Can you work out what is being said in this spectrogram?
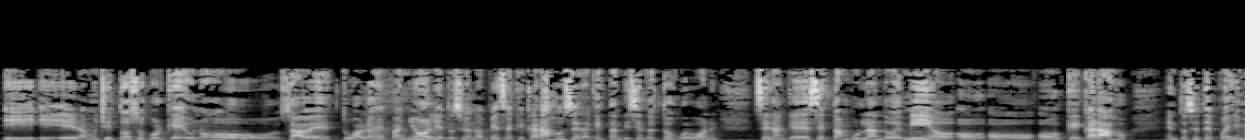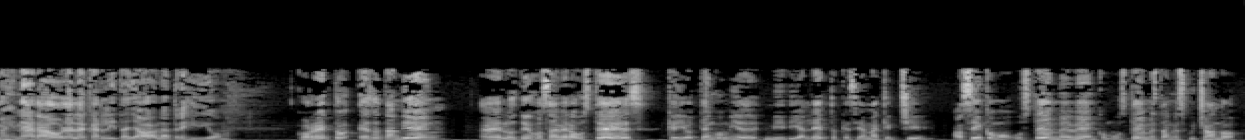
Y, y era muy chistoso porque uno, sabes, tú hablas español y entonces uno piensa, ¿qué carajo será que están diciendo estos huevones? ¿Serán que se están burlando de mí o, o, o, o qué carajo? Entonces te puedes imaginar ahora la Carlita ya va a hablar tres idiomas. Correcto, eso también eh, los dejo saber a ustedes que yo tengo mi, mi dialecto que se llama quechí. Así como ustedes me ven, como ustedes me están escuchando,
